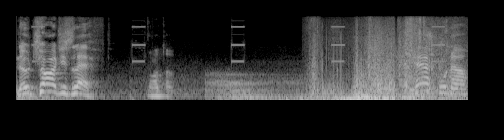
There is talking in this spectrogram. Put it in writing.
No charges left. What the? Careful now.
